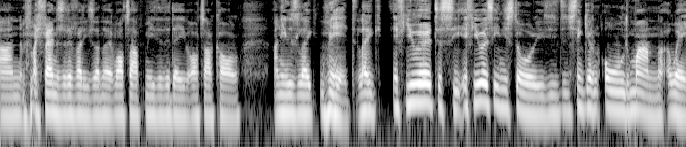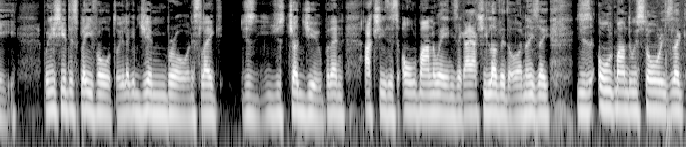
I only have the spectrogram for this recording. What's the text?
and my friend is funny. He's on a WhatsApp me the other day, WhatsApp call, and he was like, "Mate, like if you were to see, if you were seeing your stories, you just think you're an old man away. When you see a display photo, you're like a gym bro, and it's like just you just judge you. But then actually this old man away and he's like, I actually love it though. And he's like, just old man doing stories. Like,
